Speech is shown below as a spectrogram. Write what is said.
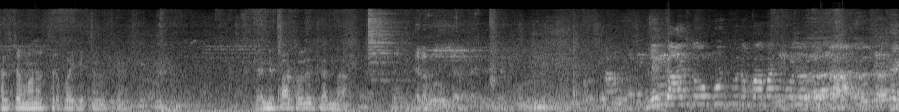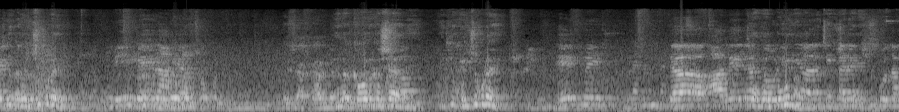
खालचा माणूस तर पाहिजे कमीत कमी त्यांनी पाठवले त्यांना. त्याला बोलून द्या म्हणजे काल तो खूप रुबाबात बोलत होता. तसं काही खुर्ची कुठे? आहे? मी मेन आहे असं बोललो याला कवर कशा आली? इथली खुर्ची कुठे? आहे एक मिनिट त्या आलेल्या दोन्ही अधिकाऱ्यांशी बोला.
